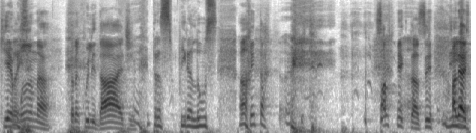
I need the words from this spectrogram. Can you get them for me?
Que emana tranquilidade. Transpira luz. Ah. Quem tá. Sabe quem é que tá assim? Aliás,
